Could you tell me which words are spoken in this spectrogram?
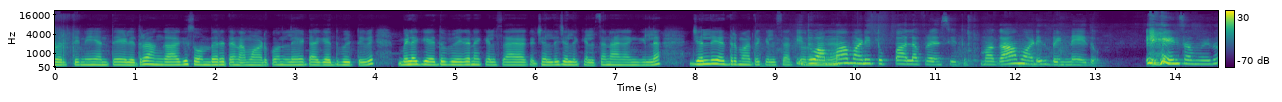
ಬರ್ತೀನಿ ಅಂತ ಹೇಳಿದರು. ಹಂಗಾಗಿ ಸೋಂಬೇರಿತನ ಮಾಡ್ಕೊಂಡು ಲೇಟಾಗಿ ಎದ್ಬಿಟ್ಟಿವಿ. ಬೆಳಗ್ಗೆ ಎದ್ದು ಬೇಗನೆ ಕೆಲಸ ಜಲ್ದಿ ಜಲ್ದಿ ಕೆಲಸನ ಆಗಂಗಿಲ್ಲ. ಜಲ್ದಿ ಎದ್ರೆ ಮಾತ್ರ ಕೆಲಸ ಇದು ಅಮ್ಮ ಮಾಡಿದ ತುಪ್ಪ ಅಲ್ಲ ಫ್ರೆಂಡ್ಸ್ ಇದು. ಮಗ ಮಾಡಿದ ಬೆಣ್ಣೆ ಇದು. ಏನು ಸಮಯ ಇದು?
